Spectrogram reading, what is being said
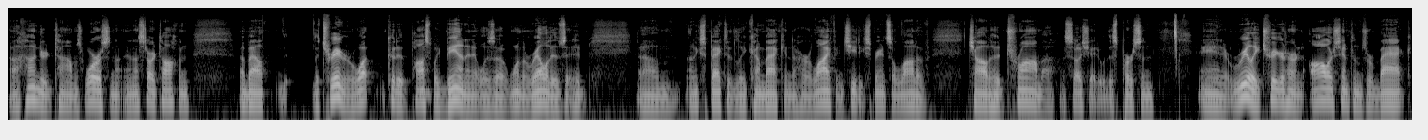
a hundred times worse. And, and I started talking about the trigger, what could have possibly been, and it was uh, one of the relatives that had um, unexpectedly come back into her life, and she'd experienced a lot of childhood trauma associated with this person, and it really triggered her, and all her symptoms were back,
